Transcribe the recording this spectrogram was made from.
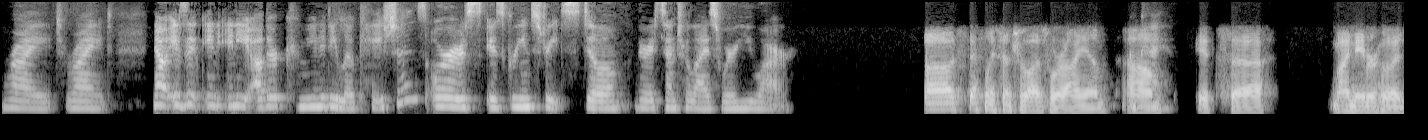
Right, right. Now, is it in any other community locations or is, is Green Street still very centralized where you are? Uh, it's definitely centralized where I am. Um, Okay. Um, it's uh, my neighborhood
